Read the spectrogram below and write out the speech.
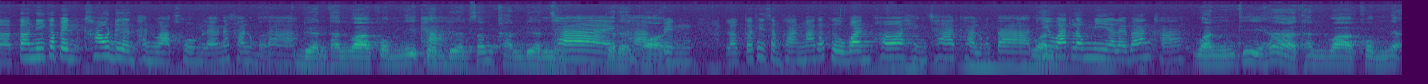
อตอนนี้ก็เป็นเข้าเดือนธันวาคมแล้วนะคะ หลวงตา เดือนธันวาคมนี่เป็นค่ะเดือนสำคัญเดือนหนึ่งใช่เจริญค่ะพร เป็นแล้วก็ที่สำคัญมากก็คือวันพ่อแห่งชาติค่ะหลวงตา วัน ที่วัดเรามีอะไรบ้างคะ วันที่ 5 ธันวาคมเนี่ย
